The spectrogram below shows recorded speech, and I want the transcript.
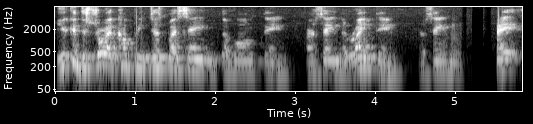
You can destroy a company just by saying the wrong thing, or saying the right thing, or saying, mm-hmm. "I."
